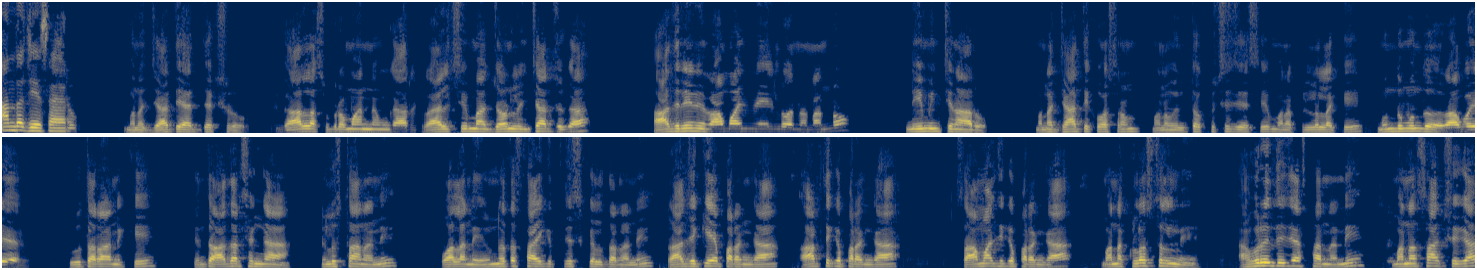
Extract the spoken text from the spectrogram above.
అందజేశారు. మన జాతీయ అధ్యక్షుడు గాల్ల సుబ్రహ్మణ్యం గారు రాయలసీమ జోనల్ ఇన్ఛార్జ్గా ఆదినేని రామాంజనేయులు అన్న నన్ను నియమించినారు. మన జాతి కోసం మనం ఎంతో కృషి చేసి మన పిల్లలకి ముందు ముందు రాబోయే యువతరానికి ఎంతో ఆదర్శంగా నిలుస్తానని వాళ్ళని ఉన్నత స్థాయికి తీసుకెళ్తానని రాజకీయ పరంగా ఆర్థిక పరంగా సామాజిక పరంగా మన కులస్తుల్ని అభివృద్ధి చేస్తానని మనసాక్షిగా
